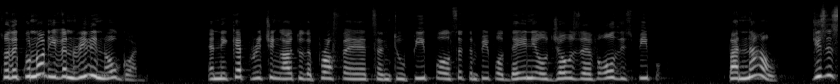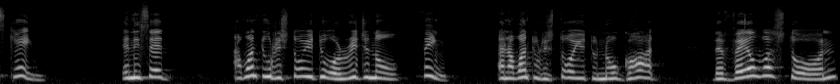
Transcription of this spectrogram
So they could not even really know God. And he kept reaching out to the prophets and to people, certain people, Daniel, Joseph, all these people. But now, Jesus came and he said, I want to restore you to original thing. And I want to restore you to know God. The veil was torn,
